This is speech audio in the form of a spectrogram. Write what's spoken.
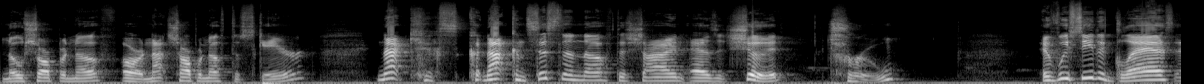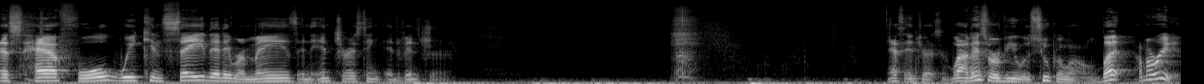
No sharp enough or not sharp enough to scare not not consistent enough to shine as it should. True. If we see the glass as half full, we can say that it remains an interesting adventure. That's interesting. Wow, this review was super long, but I'm gonna read it.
